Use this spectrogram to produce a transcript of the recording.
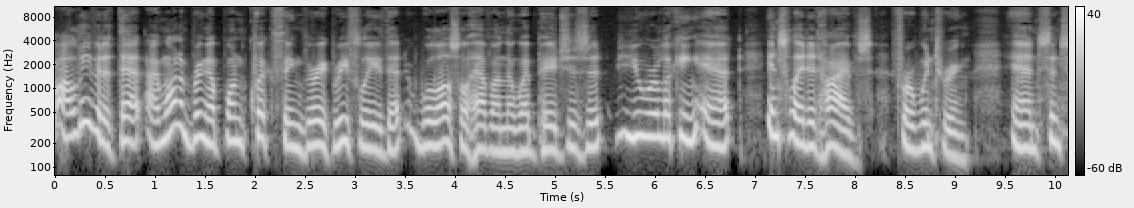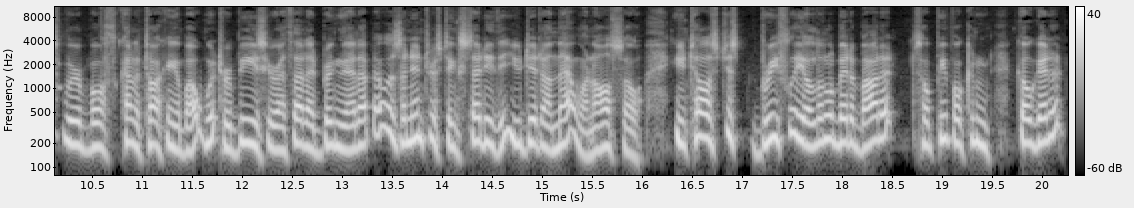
I'll leave it at that. I want to bring up one quick thing very briefly that we'll also have on the webpage is that you were looking at insulated hives for wintering. And since we're both kind of talking about winter bees here, I thought I'd bring that up. That was an interesting study that you did on that one also. Can you tell us just briefly a little bit about it so people can go get it?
